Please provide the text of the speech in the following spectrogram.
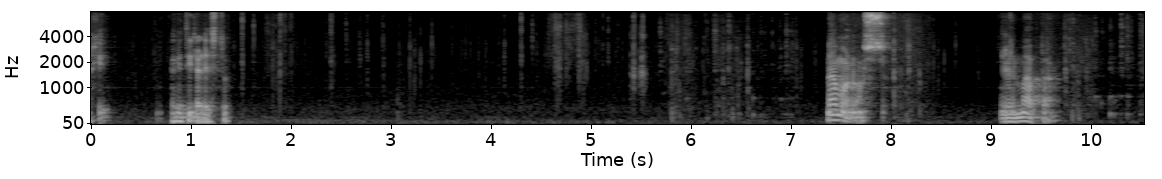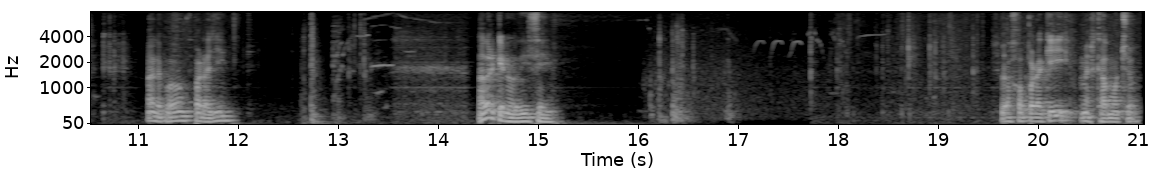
es que... Hay que tirar esto. Vámonos. El mapa. Vale, pues vamos para allí. A ver qué nos dice. Si bajo por aquí, me escamocho.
